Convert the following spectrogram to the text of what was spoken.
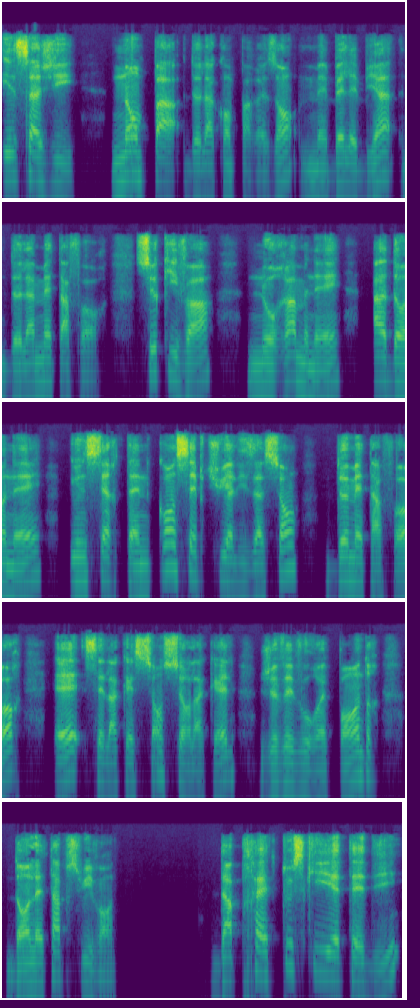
il s'agit non pas de la comparaison, mais bel et bien de la métaphore, ce qui va nous ramener à donner une certaine conceptualisation de métaphore et c'est la question sur laquelle je vais vous répondre dans l'étape suivante. D'après tout ce qui était dit,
